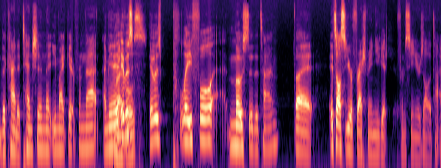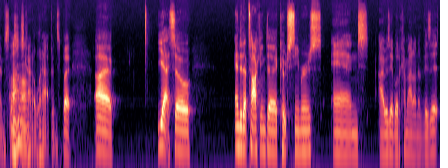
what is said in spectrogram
The kind of tension that you might get from that. I mean, it, it was it was playful most of the time, but it's also your freshman. You get from seniors all the time, so that's just Uh-huh. kind of what happens. But uh, yeah, so ended up talking to Coach Siemers, and I was able to come out on a visit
